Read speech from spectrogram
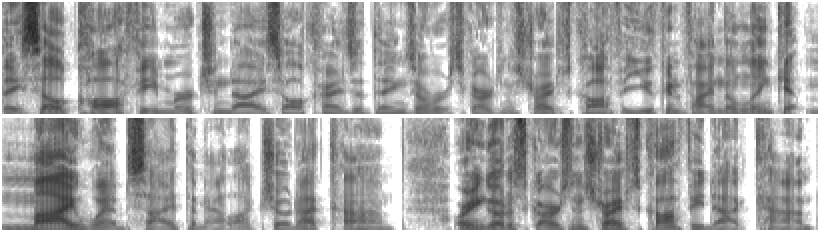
They sell coffee, merchandise, all kinds of things over at Scars and Stripes Coffee. You can find the link at my website, thematlockshow.com, or you can go to scarsandstripescoffee.com.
